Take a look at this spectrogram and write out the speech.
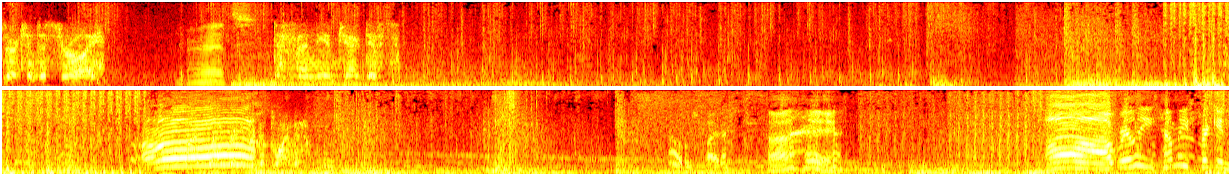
Search and destroy. Alright. Defend the objectives. Oh! Deployment. Oh, spider. Huh? Hey. Oh, really? How many freaking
